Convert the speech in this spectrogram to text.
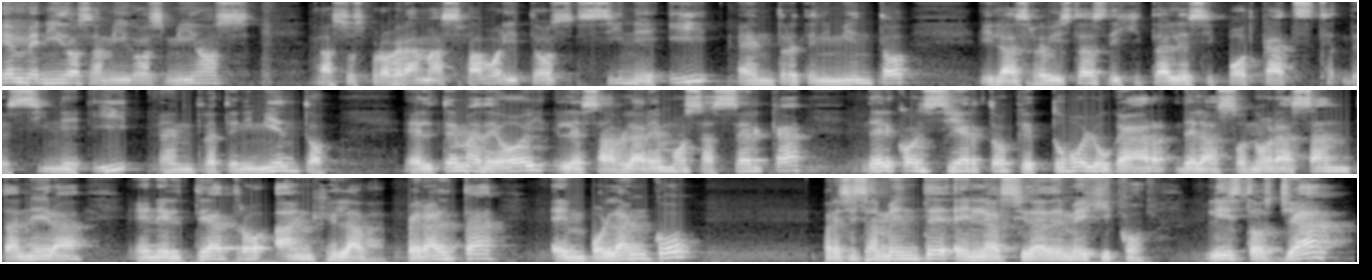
Bienvenidos amigos míos a sus programas favoritos Cine y Entretenimiento y las revistas digitales y podcasts de Cine y Entretenimiento. El tema de hoy les hablaremos acerca del concierto que tuvo lugar de la Sonora Santanera en el Teatro Ángela Peralta en Polanco, precisamente en la Ciudad de México. ¿Listos ya?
